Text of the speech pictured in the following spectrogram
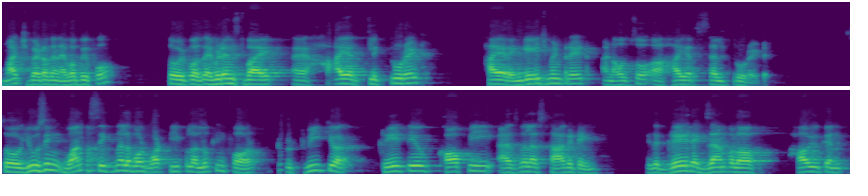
much better than ever before. So it was evidenced by a higher click through rate higher engagement rate and also a higher sell through rate. So using one signal about what people are looking for to tweak your creative copy as well as targeting is a great example of how you can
